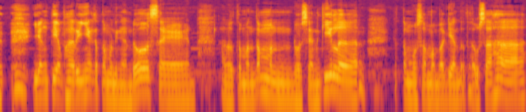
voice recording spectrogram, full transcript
Yang tiap harinya ketemu dengan dosen lalu teman-teman dosen killer ketemu sama bagian tata usaha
